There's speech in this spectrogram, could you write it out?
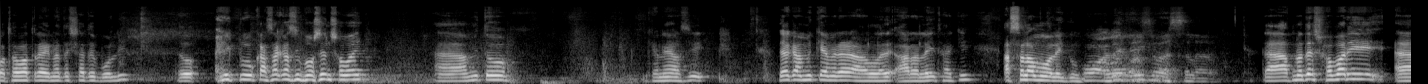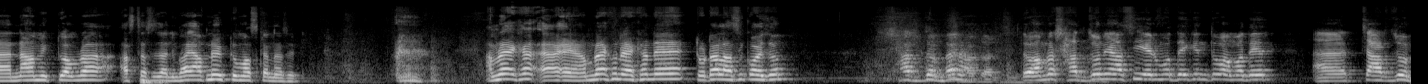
কথাবার্তা এনাদের সাথে বলি। তো একটু কাছাকাছি বসেন সবাই। আমি তো এখানে আছি। দেখ আমি ক্যামেরার আড়ালে আড়ালেই থাকি। আসসালামু আলাইকুম। তা আপনাদের সবারই নাম একটু আমরা আস্তে আস্তে জানি। ভাই আপনিও একটু মাঝখানে আছেন আমরা এখানে আমরা এখন এখানে টোটাল আছি কয়জন? সাতজন তাই না? তো আমরা সাতজনে আছি এর মধ্যে কিন্তু আমাদের চারজন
